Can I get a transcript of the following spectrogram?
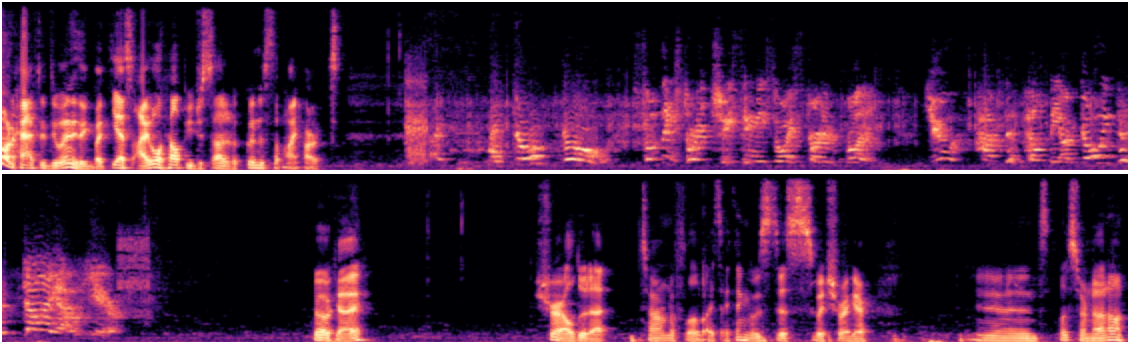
don't have to do anything, but yes, I will help you just out of the goodness of my heart. I, I don't know. Something started chasing me, so I started running. You have to help me. I'm going to die out here. Okay. Sure, I'll do that. Turn on the floodlights. I think it was this switch right here. And let's turn that on.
